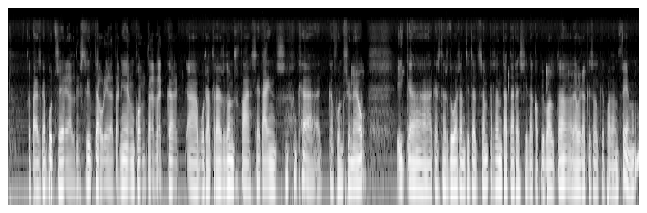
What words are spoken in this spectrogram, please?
El que passa és que potser el districte hauria de tenir en compte de que a vosaltres doncs, fa set anys que, que funcioneu i que aquestes dues entitats s'han presentat ara així de cop i volta a veure què és el que poden fer, no?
